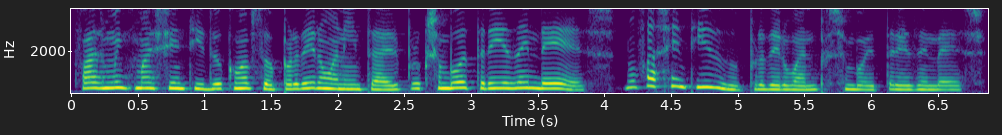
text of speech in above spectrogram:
faz muito mais sentido que uma pessoa perder um ano inteiro porque chambou a 3 em 10. Não faz sentido perder o ano porque chambou a 3 em 10.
